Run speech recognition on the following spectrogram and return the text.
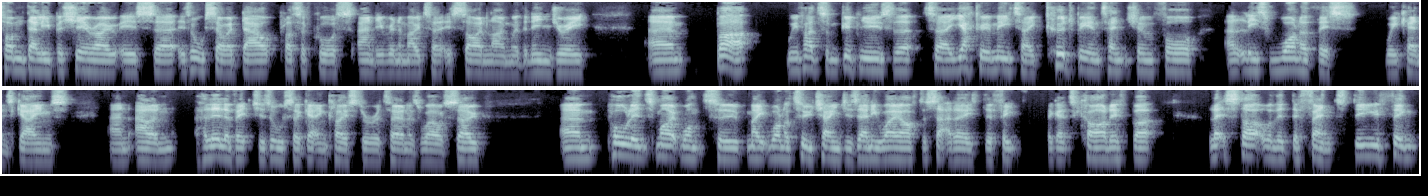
Tom Dele-Bashiru is uh, is also a doubt. Plus, of course, Andy Rinomhota is sidelined with an injury. Um, but we've had some good news that uh, Yakou Meite could be in tension for at least one of this weekend's games, and Alen Halilovic is also getting close to a return as well. So. Um, Paul Ince might want to make one or two changes anyway after Saturday's defeat against Cardiff, but let's start with the defence. Do you think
